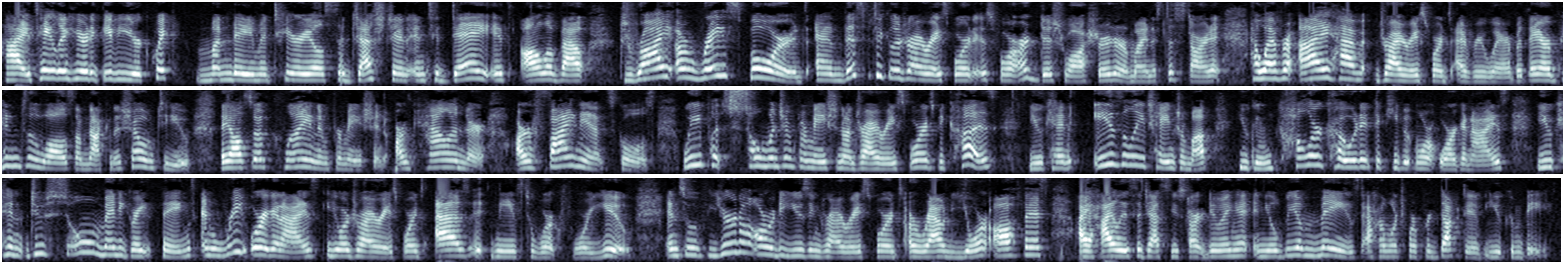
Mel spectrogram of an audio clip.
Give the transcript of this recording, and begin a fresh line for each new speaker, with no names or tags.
Hi, Taylor here to give you your quick Monday material suggestion and today it's all about dry erase boards and this particular dry erase board is for our dishwasher to remind us to start it. However, I have dry erase boards everywhere but they are pinned to the wall so I'm not going to show them to you. They also have client information, our calendar, our finance goals. We put so much information on dry erase boards because you can easily change them up. You can color code it to keep it more organized. You can do so many great things and reorganize your dry erase boards as it needs to work for you. And so if you're not already using dry erase boards around your office, I highly suggest you start doing it and you'll be amazed at how much more productive you can be.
